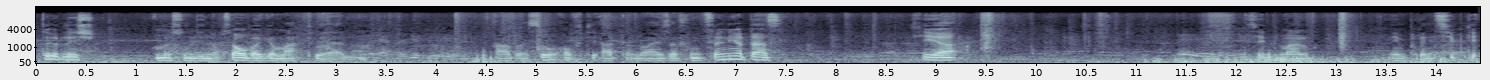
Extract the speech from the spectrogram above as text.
Natürlich müssen die noch sauber gemacht werden. Aber so auf die Art und Weise funktioniert das. Hier sieht man im Prinzip die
